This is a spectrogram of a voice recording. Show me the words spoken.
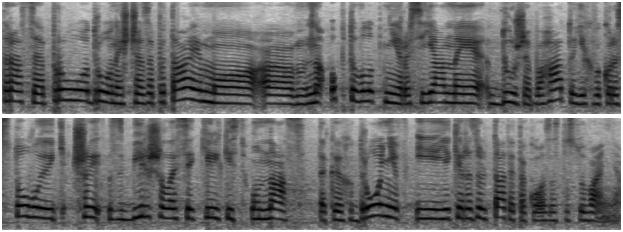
Тарасе, про дрони ще запитаємо. Е, На оптоволокні росіяни дуже багато їх використовують. Чи збільшилася кількість у нас таких дронів, і які результати такого застосування?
